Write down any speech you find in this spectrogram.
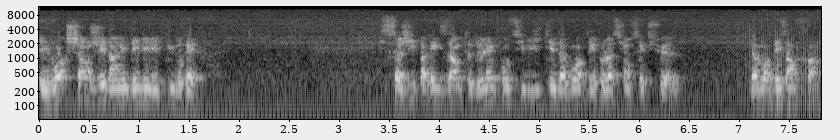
et voir changer dans les délais les plus brefs. Il s'agit par exemple de l'impossibilité d'avoir des relations sexuelles, d'avoir des enfants,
